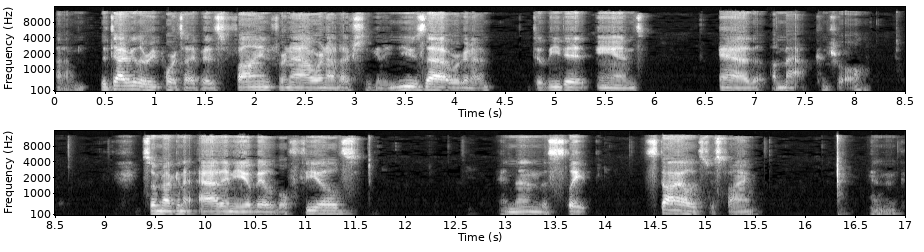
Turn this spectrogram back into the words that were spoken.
Um, the tabular report type is fine for now. We're not actually going to use that. We're going to delete it and add a map control. So I'm not going to add any available fields. And then the slate style is just fine. And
